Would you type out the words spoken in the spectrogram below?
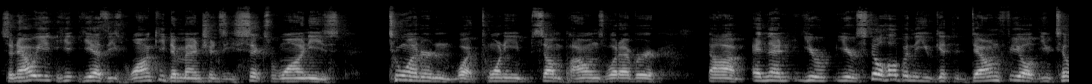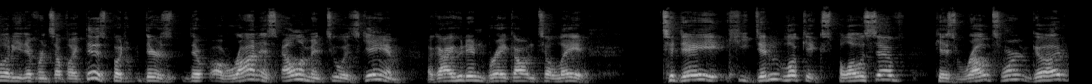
So now he, he, he has these wonky dimensions. He's six one. He's 200 and what, 20 some pounds, whatever. Um, and then you're you're still hoping that you get the downfield utility, different stuff like this. But there's there, a rawness element to his game. A guy who didn't break out until late. Today he didn't look explosive. His routes weren't good.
